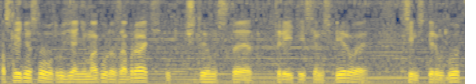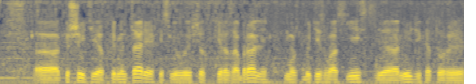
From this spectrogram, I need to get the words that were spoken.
Последнее слово, друзья, не могу разобрать. Тут 14, 3, 71. 71 год. А, пишите в комментариях, если вы все-таки разобрали. Может быть, из вас есть а, люди, которые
